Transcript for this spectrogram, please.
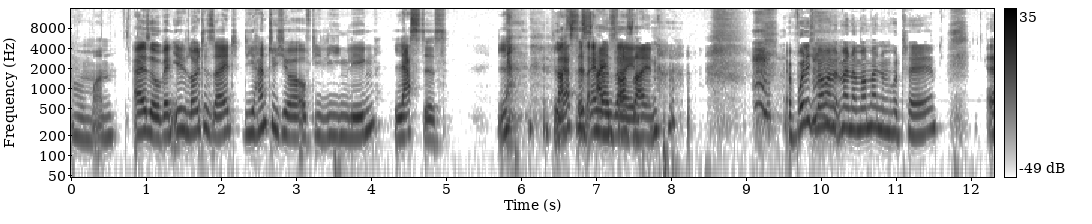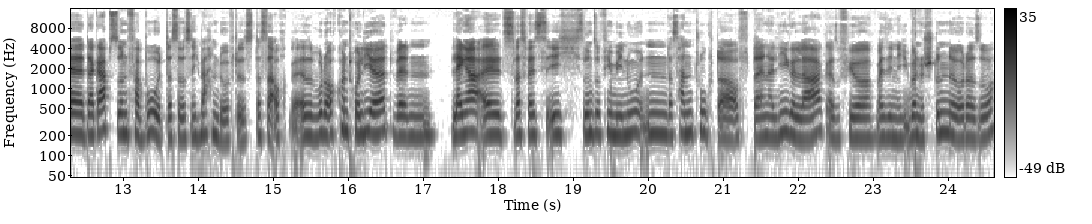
Oh Mann. Also, wenn ihr Leute seid, die Handtücher auf die Liegen legen, lasst es. La Lasst es einfach sein. Obwohl ich war mal mit meiner Mama in einem Hotel. Äh, da gab es so ein Verbot, dass du das nicht machen durftest. Dass da auch, also wurde auch kontrolliert, wenn länger als, was weiß ich, so und so viele Minuten das Handtuch da auf deiner Liege lag, also für, weiß ich nicht, über eine Stunde oder so,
